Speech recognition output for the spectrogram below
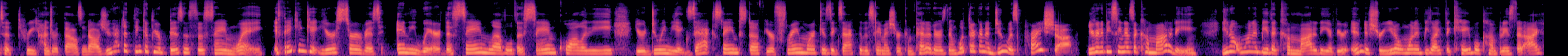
to $300,000 you have to think of your business the same way if they can get your service anywhere the same level the same quality you're doing the exact same stuff your framework is exactly the same as your competitors then what they're going to do is price shop. You're going to be seen as a commodity. You don't want to be the commodity of your industry. You don't want to be like the cable companies that I,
